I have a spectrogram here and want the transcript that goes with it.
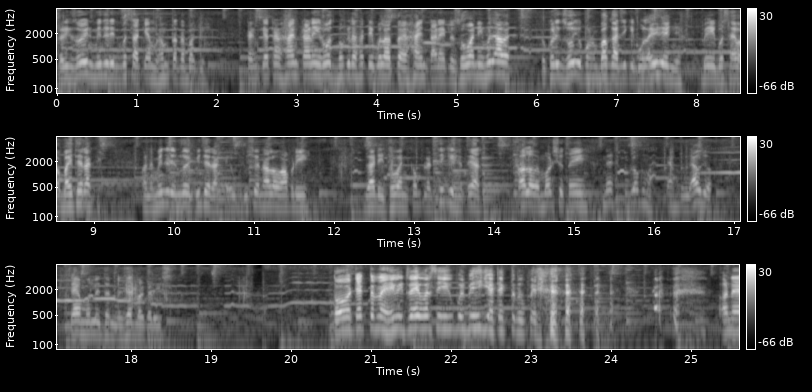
ઘડીક જોઈને મીંદડીને બસા કેમ રમતા હતા બાકી? કારણ કે અટાણે હાઈન ટાણી રોજ ભગડા સાથે બોલાવતા હોય હાઈન ટાણે એટલે જોવાની મજા આવે. તો ઘડીક જોયું પણ બગાજી કે બોલાવી જાય ને, બે બસ એવા બાંધે રાખે અને મીંદડીને લોહી પીધે રાખે. એવું બધું છે. નાલો આપણી ગાડી ધોવાની કમ્પ્લીટ થઈ ગઈ છે તૈયાર. ચાલો હવે મળશું તો નેક્સ્ટ બ્લોગમાં ત્યાં સુધી આવજો. જય મુરલીધરને જય કરીશ તો ટ્રેક્ટરના હેવી ડ્રાઈવર છે, એ ઉપર બેસી ગયા ટ્રેક્ટર ઉપર. અને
